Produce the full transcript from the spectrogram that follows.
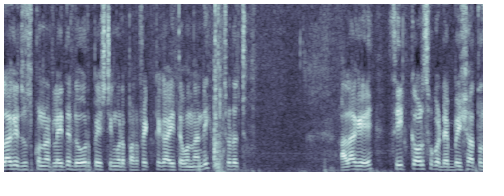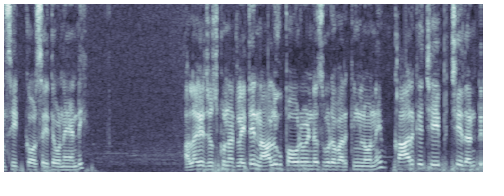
అలాగే చూసుకున్నట్లయితే డోర్ పేస్టింగ్ కూడా పర్ఫెక్ట్గా అయితే ఉందండి. చూడొచ్చు. అలాగే సీట్ కవర్స్ ఒక డెబ్బై శాతం సీట్ కవర్స్ అయితే ఉన్నాయండి. అలాగే చూసుకున్నట్లయితే నాలుగు పవర్ విండోస్ కూడా వర్కింగ్లో ఉన్నాయి కార్కి చేయించేదంటూ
